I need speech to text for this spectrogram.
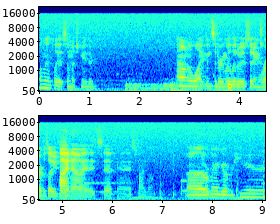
I'm gonna play it so much smoother. I don't know why, considering we're literally sitting right beside each other. I know. It's okay. It's fine though. Uh, we're gonna go over here.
